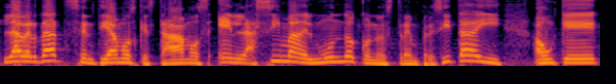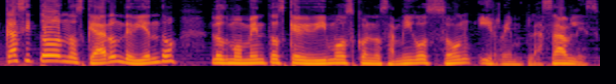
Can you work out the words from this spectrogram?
La verdad sentíamos que estábamos en la cima del mundo con nuestra empresita y aunque casi todos nos quedaron debiendo, los momentos que vivimos con los amigos son irreemplazables.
